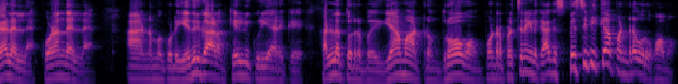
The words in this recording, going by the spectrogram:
வேலை இல்லை குழந்தை இல்லை. நமக்குடைய எதிர்காலம் கேள்விக்குறியாக இருக்குது கள்ளத்தொடர்பு ஏமாற்றம் துரோகம் போன்ற பிரச்சனைகளுக்காக ஸ்பெசிஃபிக்காக பண்ணுற ஒரு ஹோமம்.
